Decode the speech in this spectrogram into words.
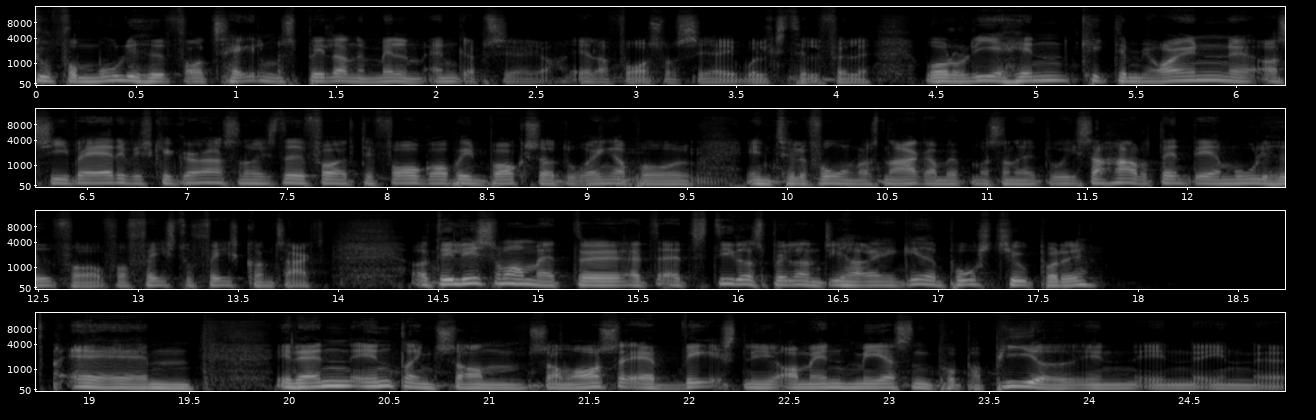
du får mulighed for at tale med spillerne mellem angrebsserier, eller forsvarsserier i Wilks tilfælde, hvor du lige er henne, kigge dem i øjnene og sige, hvad er det, vi skal gøre, sådan noget, i stedet for, at det foregår på en boks, og du ringer på en telefon og snakker med dem, og sådan noget. Du, så har du den der mulighed for, for face-to-face kontakt. Og det er ligesom om, at, øh, at, at Steelers-spillerne, de har reageret positivt på det. Øhm, en anden ændring, som, som også er væsentlig, om end mere sådan på papiret end, end, end øh,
